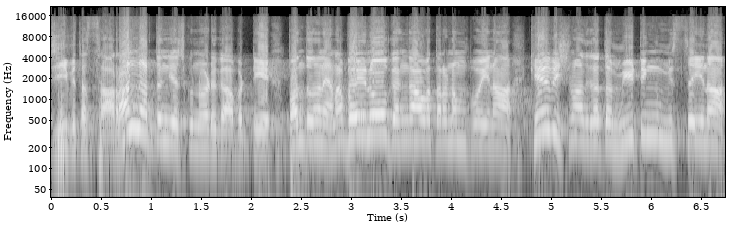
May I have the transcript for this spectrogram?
జీవిత సారాన్ని అర్థం చేసుకున్నాడు కాబట్టి పంతొమ్మిది వందల ఎనభైలో గంగావతరణం పోయిన కె. విశ్వనాథ్ గారితో మీటింగ్ మిస్ అయినా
